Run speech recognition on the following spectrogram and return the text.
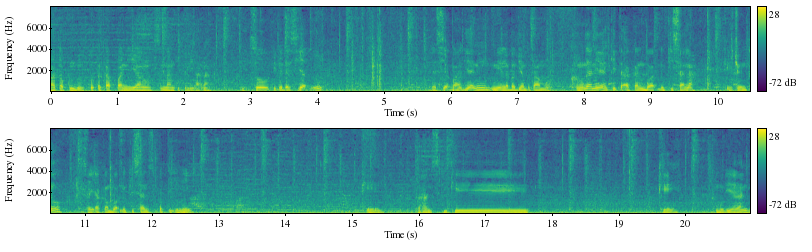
ataupun bentuk tekapan yang senang kita lihat lah so kita dah siap ni Dah siap bahagian ni, ni adalah bahagian pertama. Kemudian ya, kita akan buat lukisan lah. Okay, contoh, saya akan buat lukisan seperti ini. Okay, tahan sedikit. Okay, kemudian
